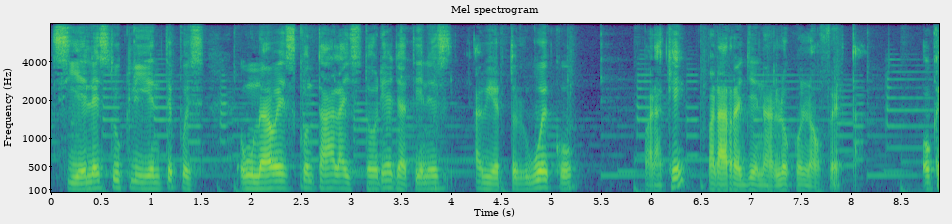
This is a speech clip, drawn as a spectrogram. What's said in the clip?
si él es tu cliente, pues una vez contada la historia ya tienes abierto el hueco. ¿Para qué? Para rellenarlo con la oferta. Ok,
